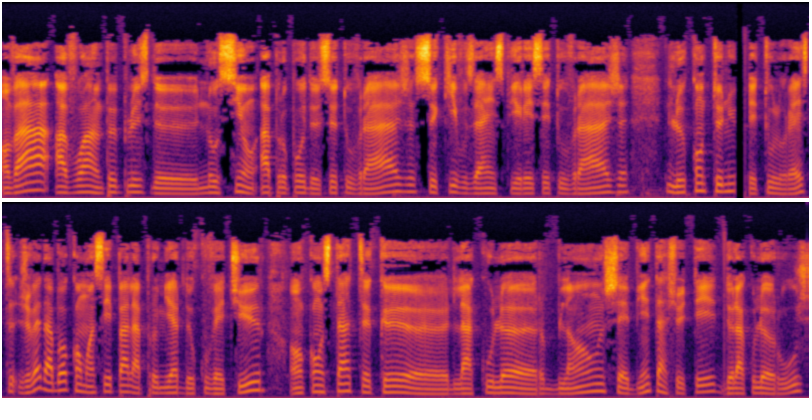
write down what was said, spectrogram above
On va avoir un peu plus de notions à propos de cet ouvrage, ce qui vous a inspiré cet ouvrage, le contenu et tout le reste. Je vais d'abord commencer par la première de couverture. On constate que euh, la couleur blanche est bien tachetée de la couleur rouge.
